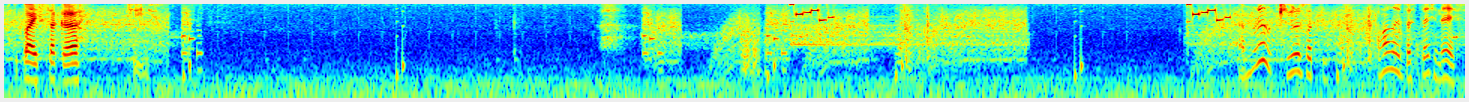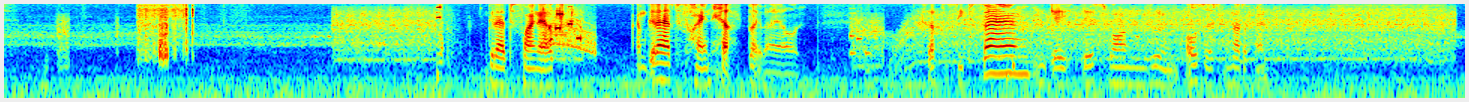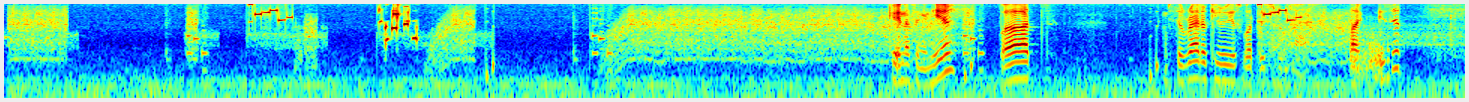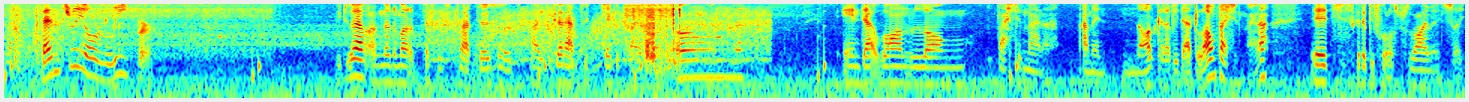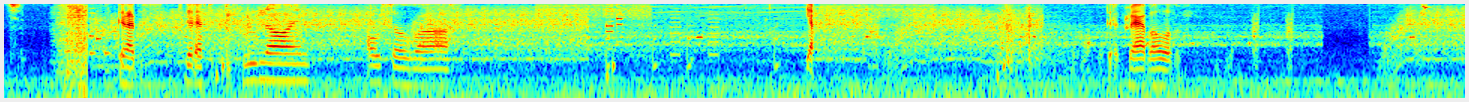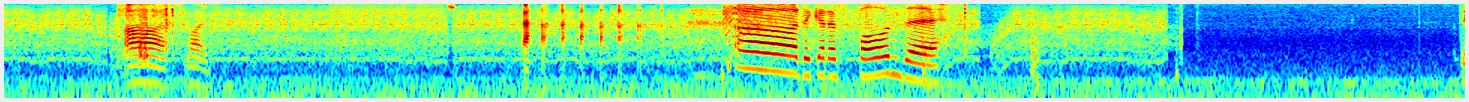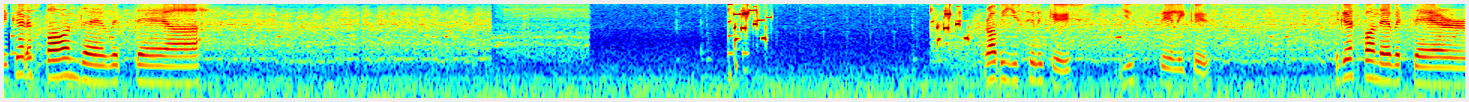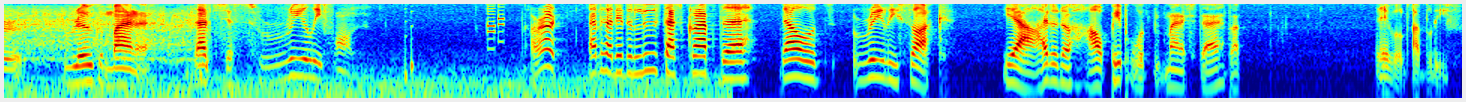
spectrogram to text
Goodbye, sucker. Jeez. Curious what the all the infestation is. I'm gonna have to find out. I'm gonna have to find out by my own. I have to see the fan in case this one room also has another fan. Okay, nothing in here, but I'm still rather curious what this room has. Like, is it Sentry or Leaper? We do have unknown amount of infestation type though, so I gotta have to check it by my own in that one long fashion manner. I mean, not gonna be that long fashion manner. It's just gonna be full of slime and such. Gonna have to gonna have to pick room nine. Also, uh, yep. Gonna grab all of them. Ah, slime. oh, they got a spawn there. They got a spawn there with their uh, Robbie, you silly goose. You silly goose. They're gonna spawn there with their rogue mana. That's just really fun. Alright, I decided to lose that scrap there. That would really suck. Yeah, I don't know how people would manage that, but they will, I believe.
